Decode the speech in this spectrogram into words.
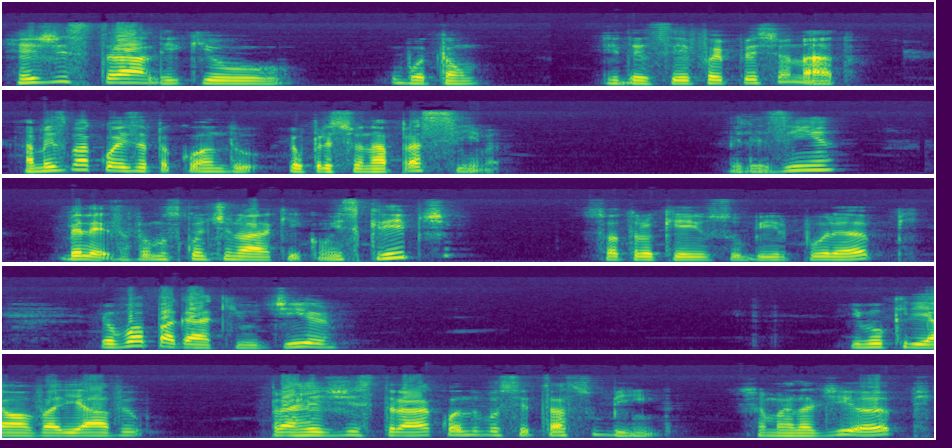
registrar ali que o, o botão de descer foi pressionado. A mesma coisa para quando eu pressionar para cima. Belezinha? Beleza, vamos continuar aqui com o script. Só troquei o subir por up. Eu vou apagar aqui o dir. E vou criar uma variável para registrar quando você está subindo. Chamar ela de up,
